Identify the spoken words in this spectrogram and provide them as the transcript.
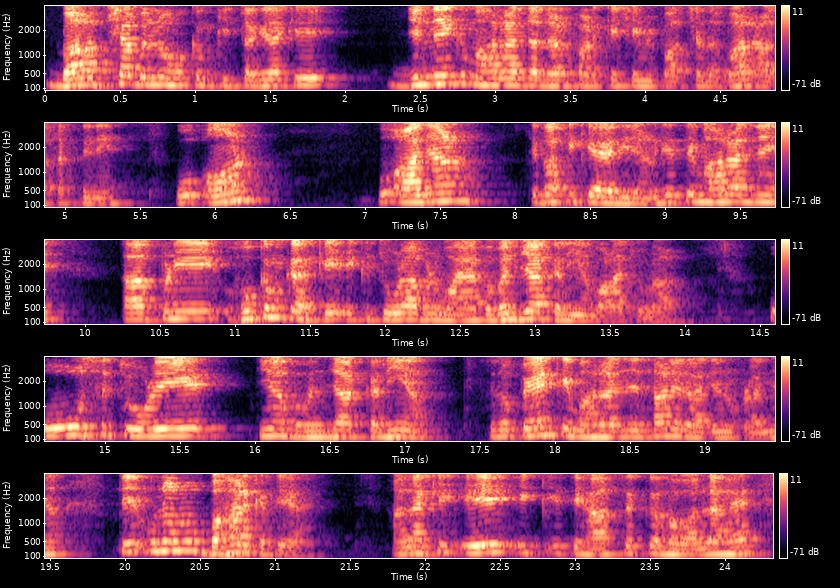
ਬਾਦਸ਼ਾਹ ਵੱਲੋਂ ਹੁਕਮ ਕੀਤਾ ਗਿਆ ਕਿ ਜਿੰਨੇ ਕੁ ਮਹਾਰਾਜ ਦਾ ਲੜ ਫੜ ਕੇ ਛੇਵੇਂ ਪਾਤਸ਼ਾਹ ਦਾ ਬਾਹਰ ਆ ਸਕਦੇ ਨੇ, ਉਹ ਆਉਣ, ਉਹ ਆ ਜਾਣ ਤੇ ਬਾਕੀ ਕੈਦ ਹੀ ਰਹਿਣਗੇ। ਤੇ ਮਹਾਰਾਜ ਨੇ ਆਪਣੇ ਹੁਕਮ ਕਰਕੇ ਇੱਕ ਚੋਲਾ ਬਣਵਾਇਆ 52 ਕਲੀਆਂ ਵਾਲਾ ਚੋਲਾ। ਉਸ ਚੋਲੇ ਦੀਆਂ 52 ਕਲੀਆਂ ਜਦੋਂ ਪਹਿਨ ਕੇ ਮਹਾਰਾਜ ਨੇ ਸਾਰੇ ਰਾਜਿਆਂ ਨੂੰ ਫੜਾਈਆਂ ਤੇ ਉਹਨਾਂ ਨੂੰ ਬਾਹਰ ਕੱਢਿਆ। ਹਾਲਾਂਕਿ ਇਹ ਇੱਕ ਇਤਿਹਾਸਕ ਹਵਾਲਾ ਹੈ।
